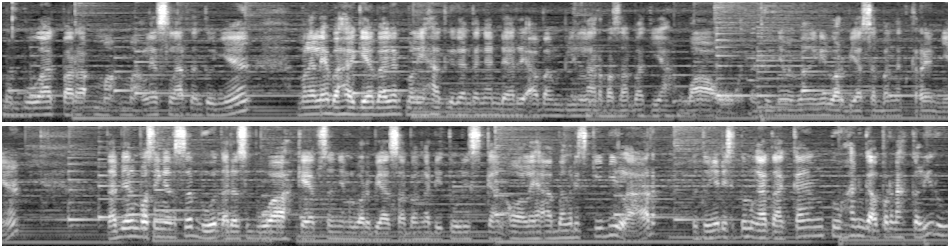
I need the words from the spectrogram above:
Membuat para emak-emak Leslar tentunya Meleleh bahagia banget melihat kegantengan dari Abang Bilar persahabat ya. Wow tentunya memang ini luar biasa banget kerennya tapi dalam postingan tersebut ada sebuah caption yang luar biasa banget dituliskan oleh Abang Rizky Bilar. Tentunya di situ mengatakan Tuhan gak pernah keliru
